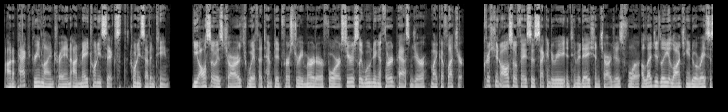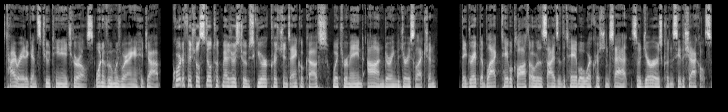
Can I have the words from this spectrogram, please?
on a packed Green Line train on May 26, 2017. He also is charged with attempted first degree murder for seriously wounding a third passenger, Micah Fletcher. Christian also faces secondary intimidation charges for allegedly launching into a racist tirade against two teenage girls, one of whom was wearing a hijab. Court officials still took measures to obscure Christian's ankle cuffs, which remained on during the jury selection. They draped a black tablecloth over the sides of the table where Christian sat so jurors couldn't see the shackles.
